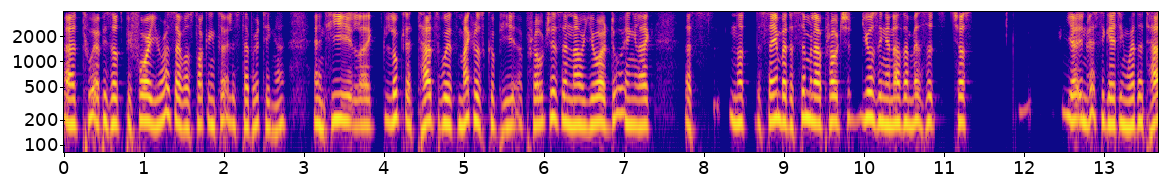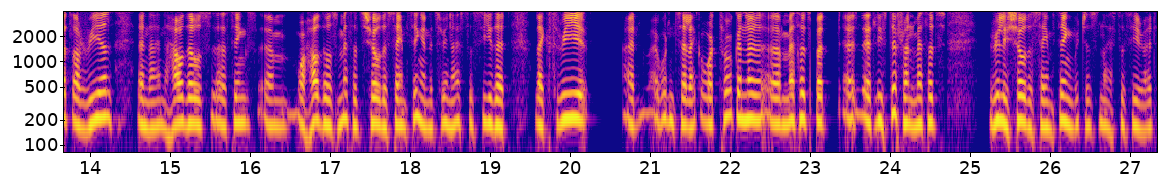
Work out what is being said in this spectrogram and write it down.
uh, two episodes before yours. I was talking to Alistair Boettiger and he, like, looked at TADS with microscopy approaches. And now you are doing, like, a, not the same, but a similar approach using another method, just yeah, investigating whether TADS are real and, and how those uh, things um, or how those methods show the same thing. And it's really nice to see that, like, three I, I wouldn't say like orthogonal uh, methods, but at, at, least different methods really show the same thing, which is nice to see, right?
